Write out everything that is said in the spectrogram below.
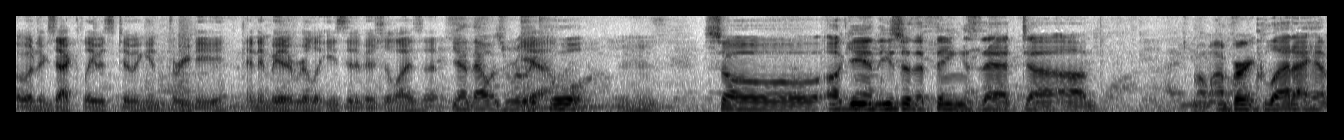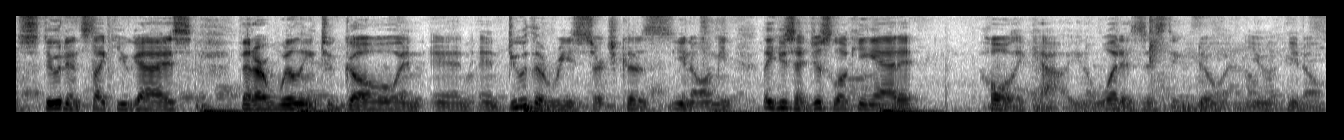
what exactly it was doing in 3D, and it made it really easy to visualize it. Yeah, that was really Yeah. cool. So again, these are the things that. Uh, um, I'm very glad I have students like you guys that are willing to go and, and, and do the research because, you know, I mean, like you said, just looking at it, holy cow, you know, what is this thing doing? You you know,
